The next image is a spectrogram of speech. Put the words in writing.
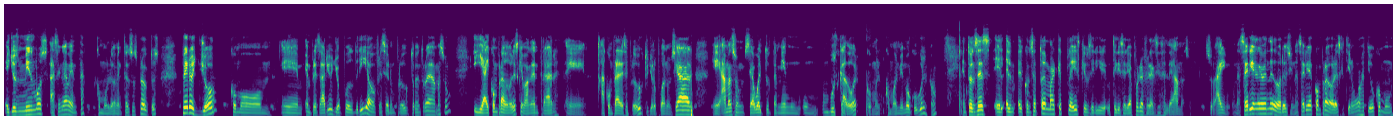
ellos mismos hacen la venta, como la venta de sus productos, pero yo como em, empresario yo podría ofrecer un producto dentro de Amazon y hay compradores que van a entrar eh, a comprar ese producto. Yo lo puedo anunciar. Eh, Amazon se ha vuelto también un, buscador, como el, mismo Google, ¿no? Entonces, el, concepto de marketplace que utilizaría por referencia es el de Amazon. hay una serie de vendedores y una serie de compradores que tienen un objetivo común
